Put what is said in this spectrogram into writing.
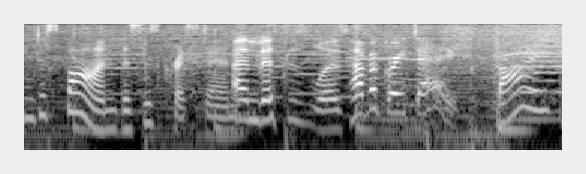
listening to Spawned. This is Kristen. And this is Liz. Have a great day. bye.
